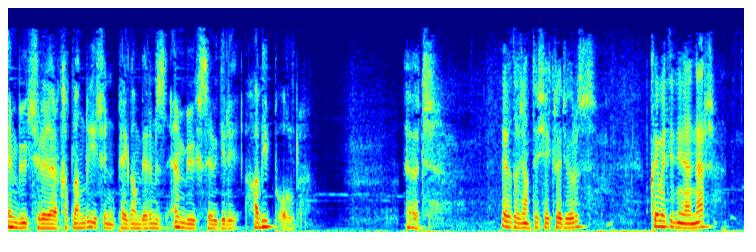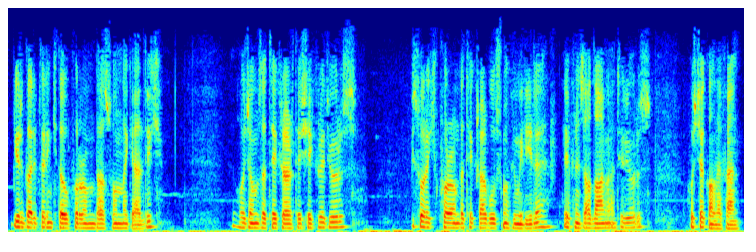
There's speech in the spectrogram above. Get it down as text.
En büyük çilelere katlandığı için Peygamberimiz en büyük sevgili Habib oldu. Evet. Evet hocam teşekkür ediyoruz. Kıymetli dinleyenler, Bir Gariplerin Kitabı programının daha sonuna geldik. Hocamıza tekrar teşekkür ediyoruz. Bir sonraki programda tekrar buluşmak ümidiyle hepinize Allah'a emanet ediyoruz. Hoşçakalın efendim.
